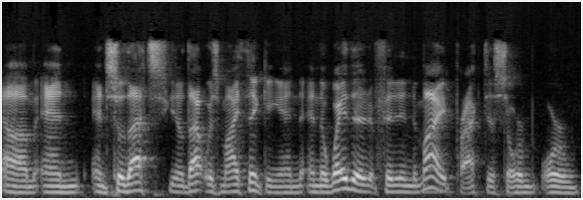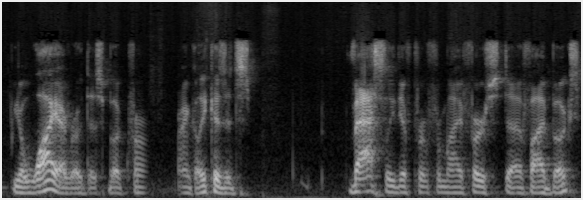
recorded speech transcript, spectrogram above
Um, and and so that's you know that was my thinking and and the way that it fit into my practice or or you know why I wrote this book frankly because it's vastly different from my first uh, five books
